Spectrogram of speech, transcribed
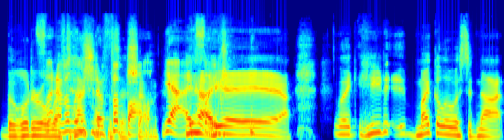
the literal evolution of tackle football. Yeah, it's yeah, like yeah, yeah, yeah, yeah. like he, Michael Lewis did not.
